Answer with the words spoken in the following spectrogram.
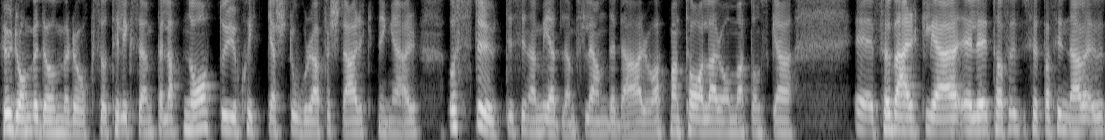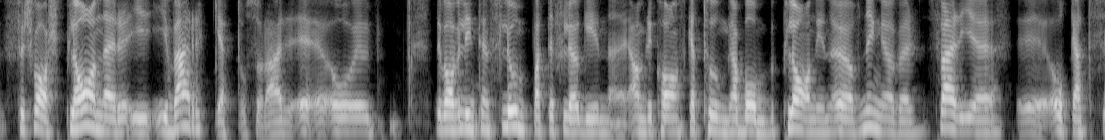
hur de bedömer det också. Till exempel att Nato ju skickar stora förstärkningar österut till sina medlemsländer där och att man talar om att de ska Eh, förverkliga eller ta, sätta sina försvarsplaner i, i verket och sådär. Eh, och det var väl inte en slump att det flög in amerikanska tunga bombplan i en övning över Sverige eh, och att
